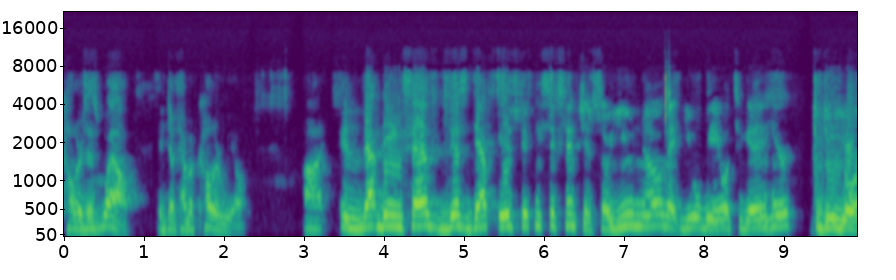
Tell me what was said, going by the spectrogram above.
colors as well. It does have a color wheel. Uh, and that being said, this depth is 56 inches, so you know that you will be able to get in here to do your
